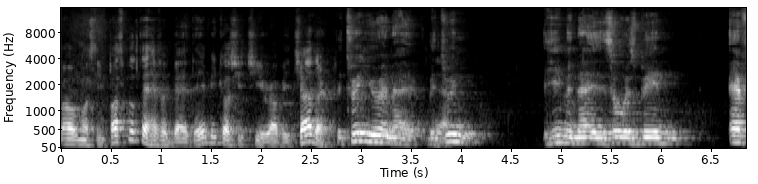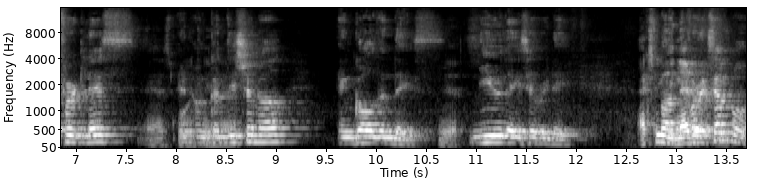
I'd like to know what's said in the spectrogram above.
almost impossible to have a bad day because you cheer up each other. Between you and I, between him and I, it's always been effortless Yeah, and unconditional and golden days. Yes. New days every day. Actually, but we never. for example,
